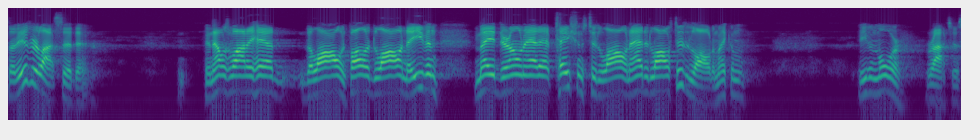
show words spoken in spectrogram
So the Israelites said that. And that was why they had the law and followed the law, and they even made their own adaptations to the law and added laws to the law to make them even more righteous.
